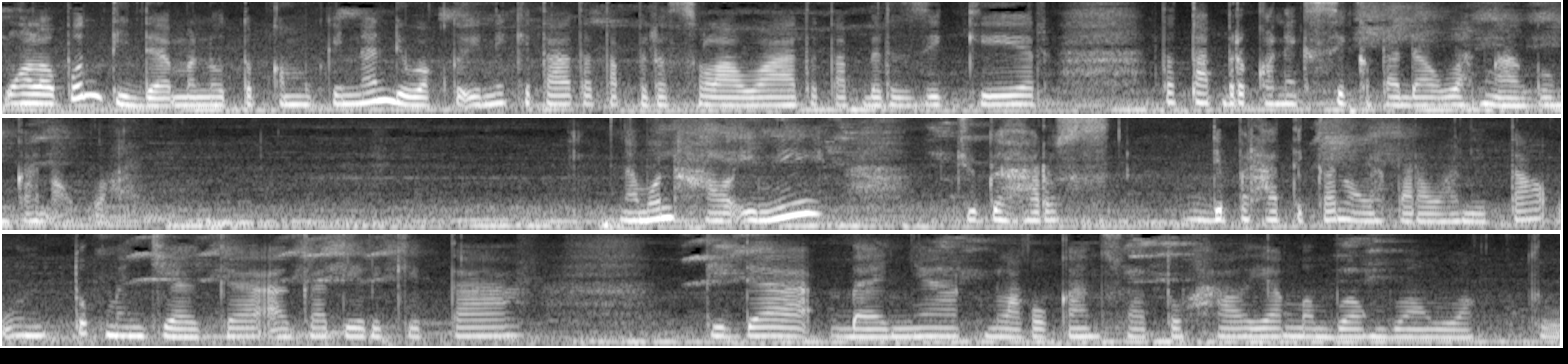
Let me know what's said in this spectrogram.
walaupun tidak menutup kemungkinan di waktu ini kita tetap berselawat, tetap berzikir, tetap berkoneksi kepada Allah, mengagungkan Allah. Namun hal ini juga harus diperhatikan oleh para wanita untuk menjaga agar diri kita tidak banyak melakukan suatu hal yang membuang-buang waktu.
